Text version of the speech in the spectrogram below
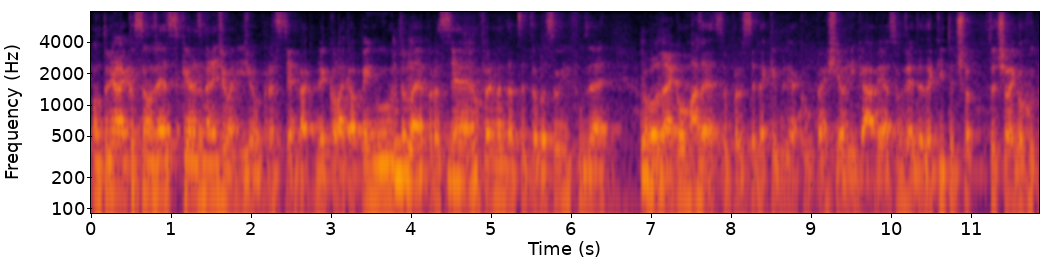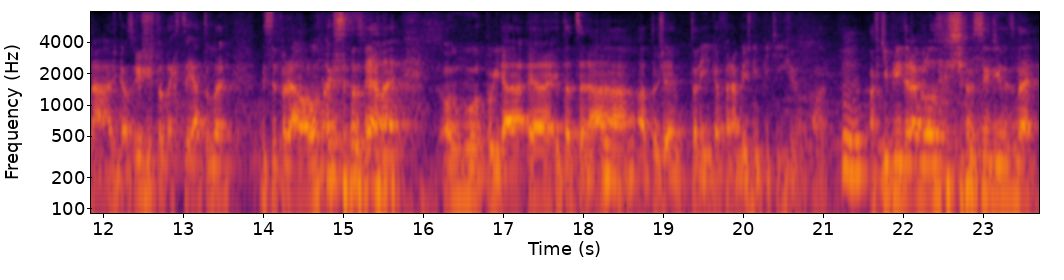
on to měl jako samozřejmě skvěle zmanagovaný, že jo, prostě dva, dvě kola cuppingu, Mhm. mm-hmm. tohle je prostě mm-hmm. fermentace, tohle jsou infuze a bylo Mhm. to jako mazec, to prostě taky byly jako úplně šílený kávy a samozřejmě to je taky to, člo, to člověk ochutná a říká si, ježiš, tohle chci a tohle by se prodávalo, tak samozřejmě, ale odpovídá e, i ta cena a, a, to, že to není kafe na běžný pití, že jo, ale a vtipný teda bylo, že musím říct, my jsme,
